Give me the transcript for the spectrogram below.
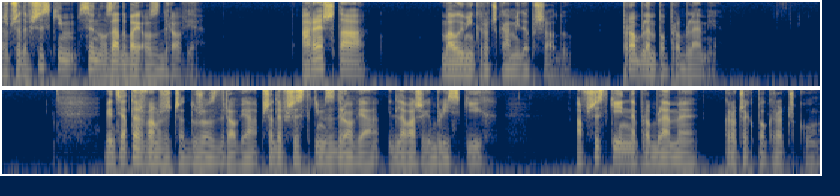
że przede wszystkim, synu, zadbaj o zdrowie, a reszta małymi kroczkami do przodu. Problem po problemie. Więc ja też Wam życzę dużo zdrowia, przede wszystkim zdrowia i dla Waszych bliskich, a wszystkie inne problemy, kroczek po kroczku,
